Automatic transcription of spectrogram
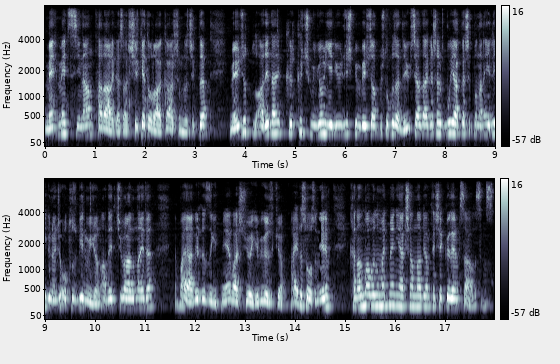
Mehmet Sinan Tara arkadaşlar. Şirket olarak karşımıza çıktı. Mevcut adede 43 milyon 703 bin 569 adet yükseldi arkadaşlar. Bu yaklaşık bundan 50 gün önce 31 milyon adet civarındaydı. Bayağı bir hızlı gitmeye başlıyor gibi gözüküyor. Hayırlısı olsun diyelim. Kanalıma abone olmayı unutmayın. İyi akşamlar diyorum. Teşekkür ederim. Sağ olasınız.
